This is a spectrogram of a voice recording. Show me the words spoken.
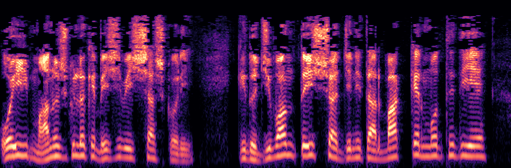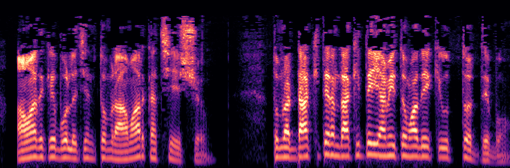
ওই মানুষগুলোকে বেশি বিশ্বাস করি। কিন্তু জীবন্ত ঈশ্বর যিনি তার বাক্যের মধ্যে দিয়ে আমাদেরকে বলেছেন, তোমরা আমার কাছে এসো। তোমরা ডাকিতে না ডাকিতেই আমি তোমাদেরকে উত্তর দেব।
